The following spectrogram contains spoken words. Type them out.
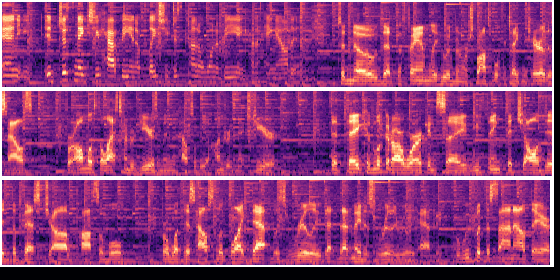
and it just makes you happy in a place you just kind of want to be and kind of hang out in. To know that the family who had been responsible for taking care of this house for almost the last hundred years, I mean, the house will be 100 next year, that they could look at our work and say, we think that y'all did the best job possible for what this house looked like, that was really, that, that made us really, really happy. But we put the sign out there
